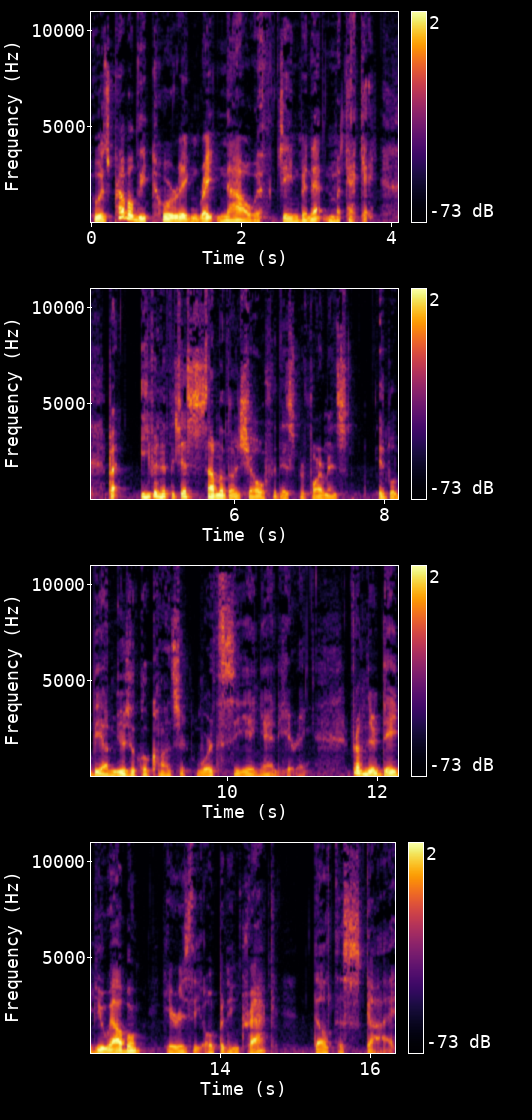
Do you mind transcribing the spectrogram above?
who is probably touring right now with Jane Bunnett and Maqueque. But even if just some of them show for this performance, it will be a musical concert worth seeing and hearing. From their debut album, here is the opening track, Delta Sky.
